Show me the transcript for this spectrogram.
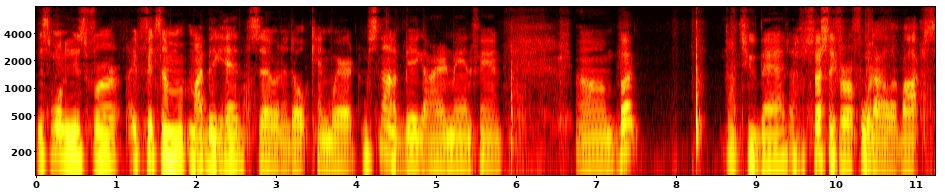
this one is for it fits on my big head, so an adult can wear it. I'm just not a big Iron Man fan, um, but not too bad, especially for a four dollar box.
